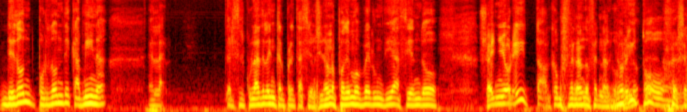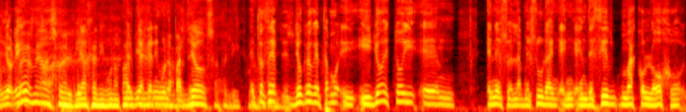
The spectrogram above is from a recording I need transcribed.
de dónde, por dónde camina el circular de la interpretación. Si no, nos podemos ver un día haciendo señorita, como Fernando Fernández. Señorito. señorita. Eso el viaje a ninguna parte. El viaje a ninguna parte. película. Entonces, yo creo que estamos, y, yo estoy en eso, en la mesura, en, en decir más con los ojos,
